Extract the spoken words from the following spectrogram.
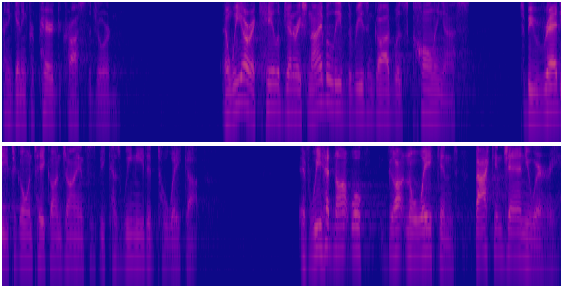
and getting prepared to cross the Jordan. And we are a Caleb generation. I believe the reason God was calling us to be ready to go and take on giants is because we needed to wake up. If we had not woke, gotten awakened back in January.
